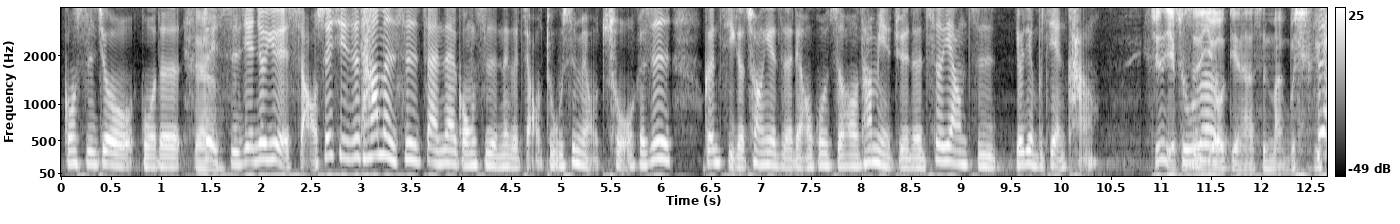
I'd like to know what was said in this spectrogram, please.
公司就活的对啊对时间就越少。所以其实他们是站在公司的那个角度是没有错，可是跟几个创业者聊过之后，他们也觉得这样子有点不健康。其实也不是有点啊，是蛮不行的。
